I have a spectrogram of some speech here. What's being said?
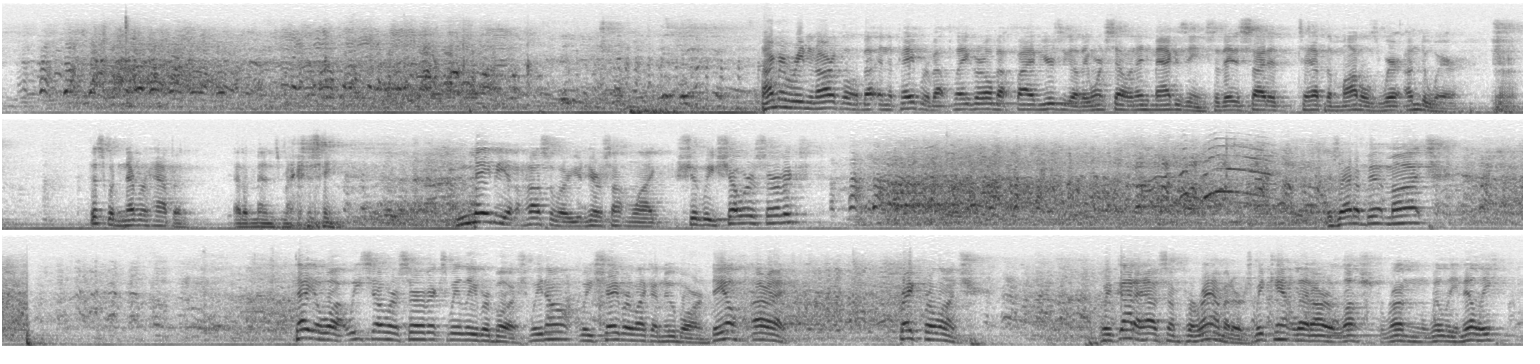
I remember reading an article about in the paper about Playgirl about five years ago. They weren't selling any magazines, so they decided to have the models wear underwear. this would never happen at a men's magazine. Maybe at Hustler you'd hear something like, "Should we show her cervix?" Is that a bit much? Tell you what, we show her cervix, we leave her bush. We don't, we shave her like a newborn. Deal? All right. Break for lunch. We've got to have some parameters. We can't let our lust run willy nilly.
